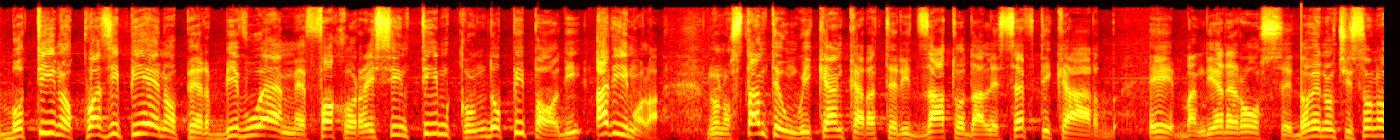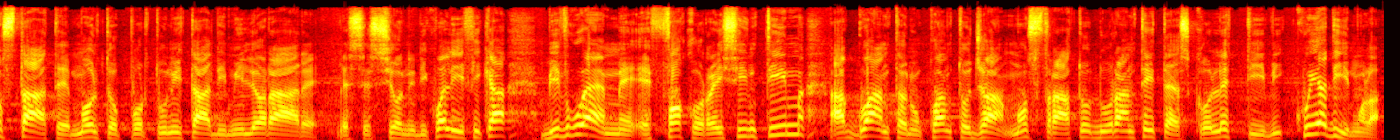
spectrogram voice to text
Bottino quasi pieno per BVM Foco Racing Team con doppi podi ad Imola. Nonostante un weekend caratterizzato dalle safety car e bandiere rosse dove non ci sono state molte opportunità di migliorare le sessioni di qualifica, BVM e Foco Racing Team agguantano quanto già mostrato durante i test collettivi qui ad Imola,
